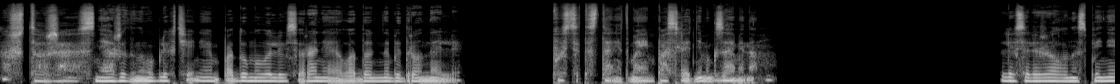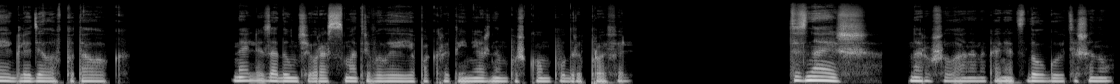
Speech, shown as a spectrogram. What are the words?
«Ну что же», — с неожиданным облегчением подумала Люся, роняя ладонь на бедро Нелли. «Пусть это станет моим последним экзаменом». Люся лежала на спине и глядела в потолок. Нелли задумчиво рассматривала ее покрытый нежным пушком пудры профиль. «Ты знаешь», — нарушила она, наконец, долгую тишину,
